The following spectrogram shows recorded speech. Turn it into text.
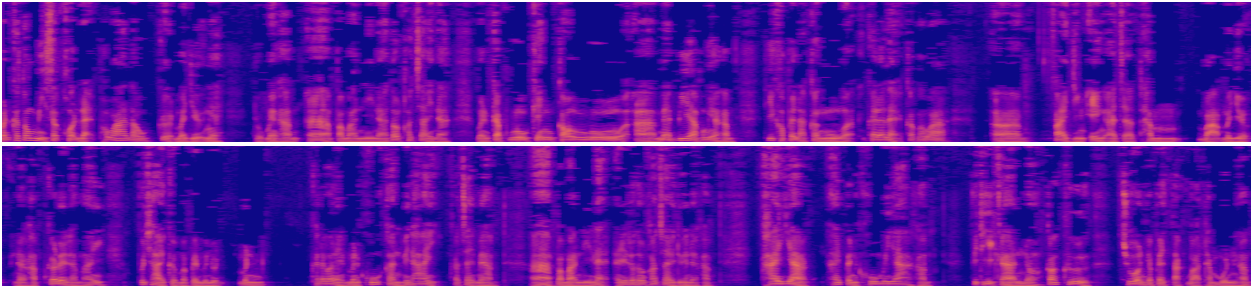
มันก็ต้องมีสักคนแหละ เพราะว่าเราเกิดมาเยอะไง ถูกไหมครับ อ่า ประมาณนี้นะ ต้องเข้าใจนะ เหมือนกับงูเกงกองงู อ่า แม่เบี้ยพวกเนี้ยครับ ที่เขาไปรักกับงูอะ ก็นั่นแหละ ก็เพราะว่า อ่า ฝ่ายหญิงเองอาจจะทำบาปมาเยอะนะครับ ก็เลยทำให้ผู้ชายเกิดมาเป็นมนุษย์ มันเขาเรียกว่าไงมันคู่กันไม่ได้ เข้าใจไหมครับ อ่า ประมาณนี้แหละ อันนี้เราต้องเข้าใจด้วยนะครับ ใครอยากให้เป็นคู่ไม่ยากครับ วิธีการเนาะ ก็คือชวนกันไปตักบาตรทำบุญครับ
